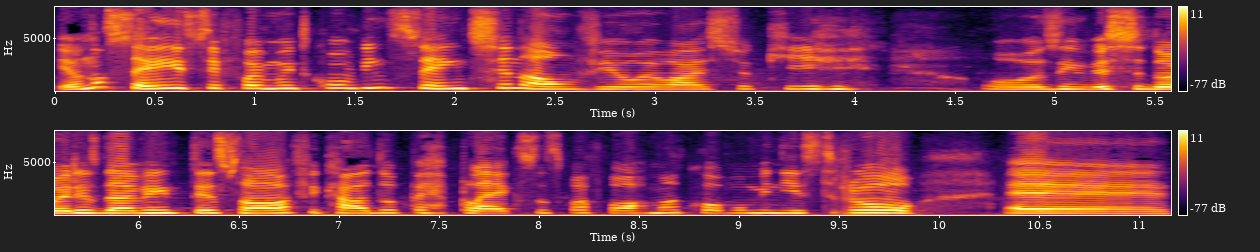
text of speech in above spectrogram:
Eu não sei se foi muito convincente, não, viu? Eu acho que os investidores devem ter só ficado perplexos com a forma como o ministro é,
